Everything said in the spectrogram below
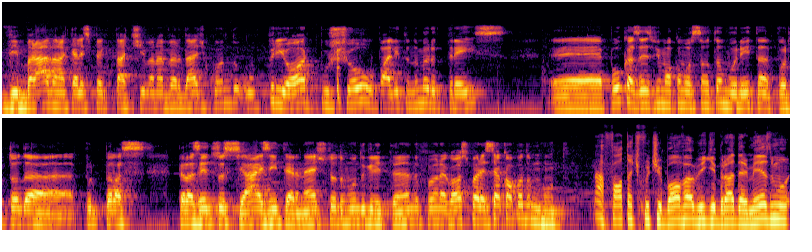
vibrado naquela expectativa, na verdade, quando o Prior puxou o palito número 3 é, poucas vezes vi uma comoção tão bonita por toda. Por, pelas, pelas redes sociais, internet, todo mundo gritando. Foi um negócio que parecia a Copa do Mundo. Na falta de futebol vai o Big Brother mesmo.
